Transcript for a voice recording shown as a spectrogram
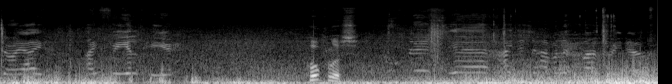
Sorry, I, I failed here. Hopeless. Yeah, I didn't have a little battery now.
